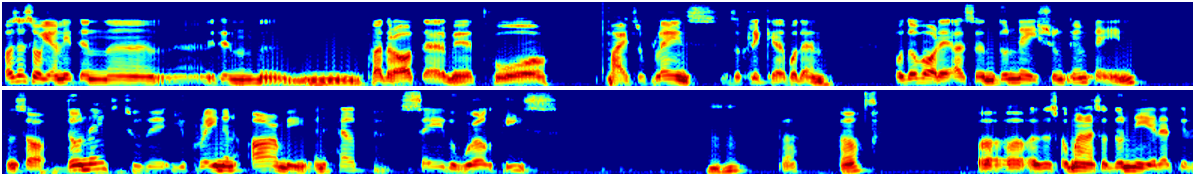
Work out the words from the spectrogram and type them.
Och så såg jag en liten, eh, liten eh, kvadrat där med två fighter planes. Och så klickade jag på den. Och då var det alltså en donation campaign som sa Donate to the Ukrainian army and help save world peace. Mhm. Va? Ja. Och, och, och då ska man alltså donera till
